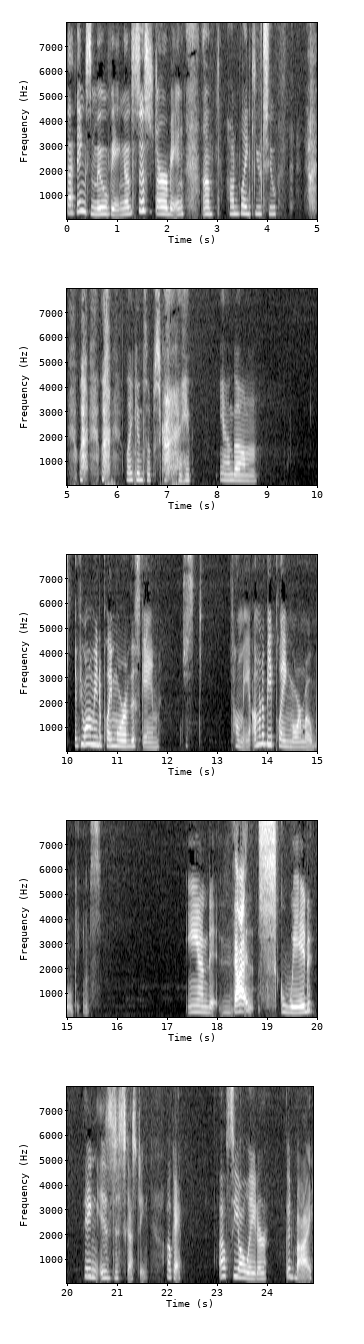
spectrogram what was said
that thing's moving. It's disturbing. Um I'd like you to like and subscribe. And um, if you want me to play more of this game, just tell me. I'm going to be playing more mobile games. And that squid thing is disgusting. Okay. I'll see y'all later. Goodbye.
